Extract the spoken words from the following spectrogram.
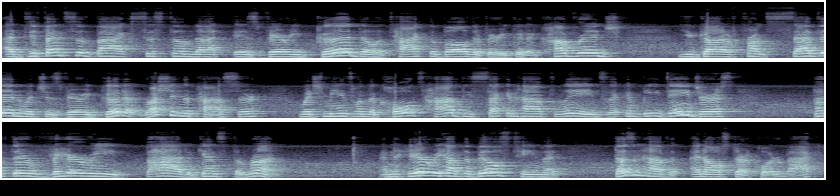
a defensive back system that is very good. They'll attack the ball, they're very good at coverage. You got a front seven, which is very good at rushing the passer, which means when the Colts have these second half leads that can be dangerous, but they're very bad against the run. And here we have the Bills team that doesn't have an all star quarterback,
